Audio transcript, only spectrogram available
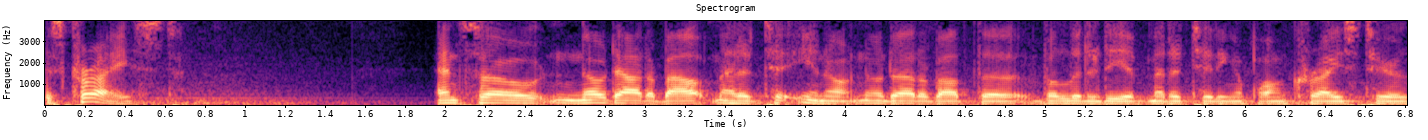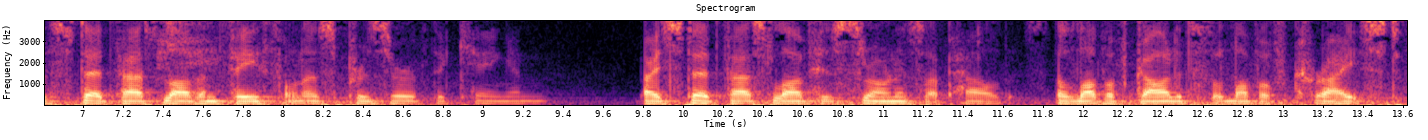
is Christ. And so, no doubt about medita- you know, no doubt about the validity of meditating upon Christ here. Steadfast love and faithfulness preserve the King, and by steadfast love, His throne is upheld. It's the love of God. It's the love of Christ.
